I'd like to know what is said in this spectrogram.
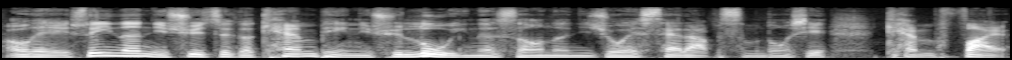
OK，所以呢，你去这个 camping，你去露营的时候呢，你就会 set up 什么东西？campfire。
